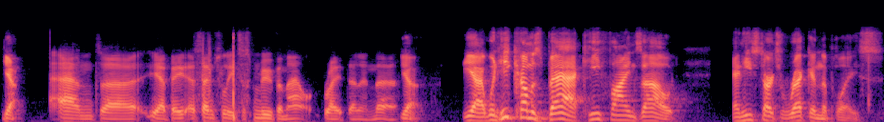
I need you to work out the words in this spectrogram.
Yeah. And uh, yeah, ba- essentially just move him out right then and there. Yeah. Yeah. When he comes back, he finds out and he starts wrecking the place.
